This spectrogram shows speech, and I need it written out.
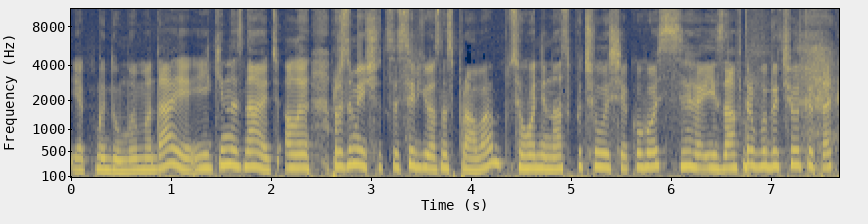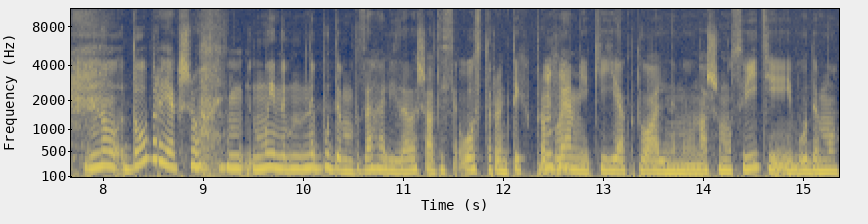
як ми думаємо, да, які не знають, але розуміють, що це серйозна справа. Сьогодні нас почули ще когось і завтра буде чути. так? Ну добре, якщо ми не будемо взагалі залишатися осторонь тих проблем, які є актуальними у нашому світі, і будемо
